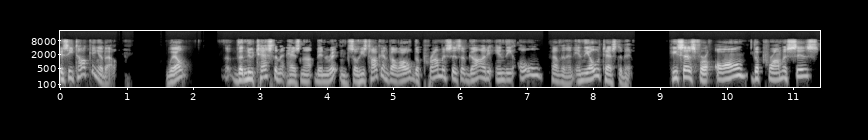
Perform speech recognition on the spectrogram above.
is he talking about? Well, the New Testament has not been written. So he's talking about all the promises of God in the Old Covenant, in the Old Testament. He says, For all the promises,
